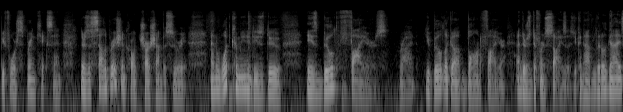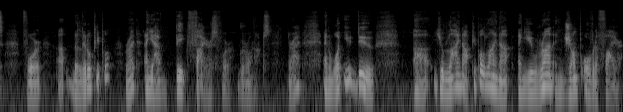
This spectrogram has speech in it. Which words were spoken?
before spring kicks in, there's a celebration called Charshambasuri. And what communities do is build fires, right? You build like a bonfire, and there's different sizes. You can have little guys for uh, the little people, right? And you have big fires for grown-ups, right? And what you do, uh, you line up, people line up, and you run and jump over the fire.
